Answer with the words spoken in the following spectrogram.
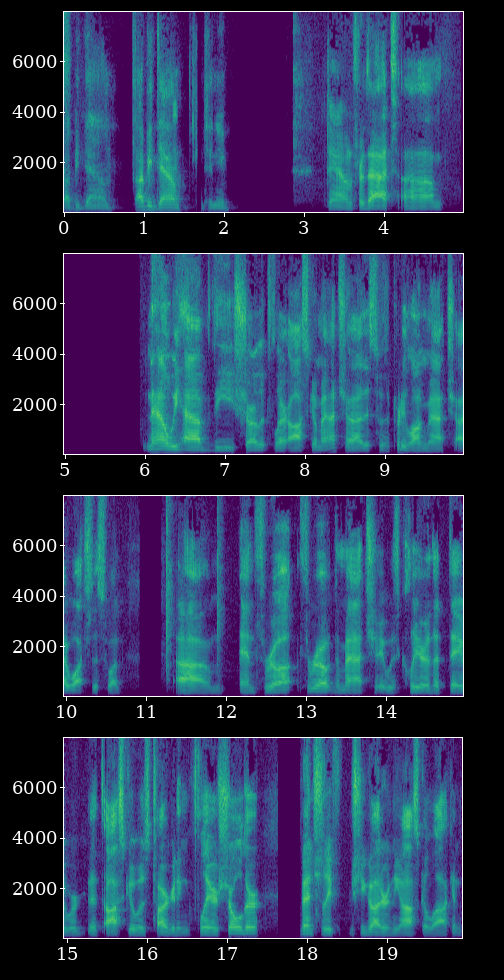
I'd be down. I'd be down. Continue. down for that. Um, now we have the Charlotte Flair Asuka match. Uh, this was a pretty long match. I watched this one, um, and throughout throughout the match, it was clear that they were that Asuka was targeting Flair's shoulder. Eventually, she got her in the Asuka lock, and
